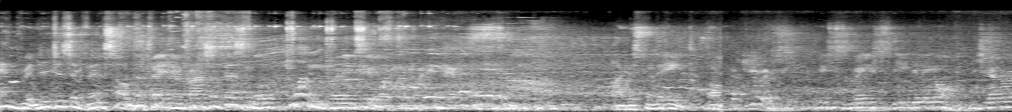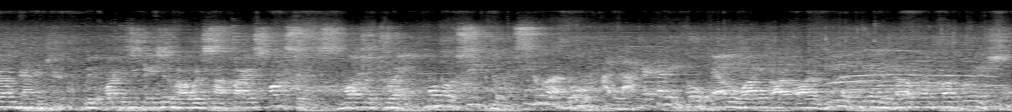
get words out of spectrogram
and religious events of the Peñafrancia Festival 2022. August 28th, Mrs. Grace D. De Leon, General Manager, with the participation of our Sapphire sponsors, Motor Train, Motociclo, Sigurado, Alaca Carito, LYRR Realty Development Corporation,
